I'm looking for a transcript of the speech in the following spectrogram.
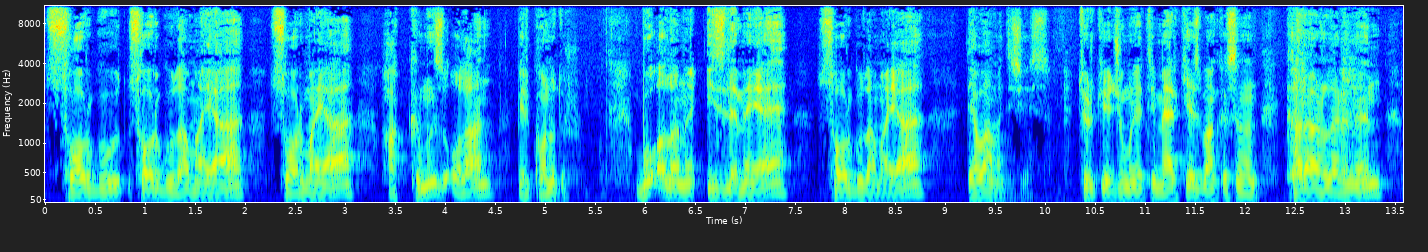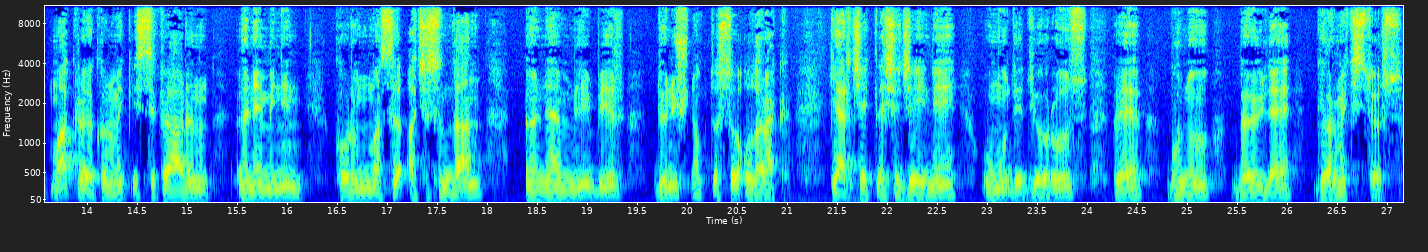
sorgu sorgulamaya, sormaya hakkımız olan bir konudur bu alanı izlemeye, sorgulamaya devam edeceğiz. Türkiye Cumhuriyeti Merkez Bankası'nın kararlarının makroekonomik istikrarın öneminin korunması açısından önemli bir dönüş noktası olarak gerçekleşeceğini umut ediyoruz ve bunu böyle görmek istiyoruz.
